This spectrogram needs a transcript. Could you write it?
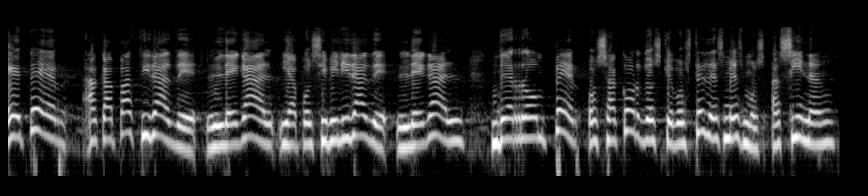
e ter a capacidade legal e a posibilidade legal de romper os acordos que vostedes mesmos asinan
